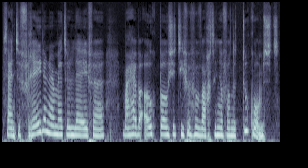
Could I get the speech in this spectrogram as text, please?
zijn tevredener met hun leven, maar hebben ook positieve verwachtingen van de toekomst.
